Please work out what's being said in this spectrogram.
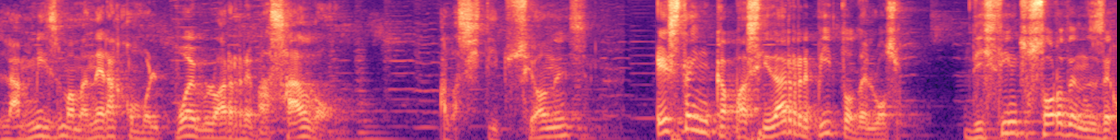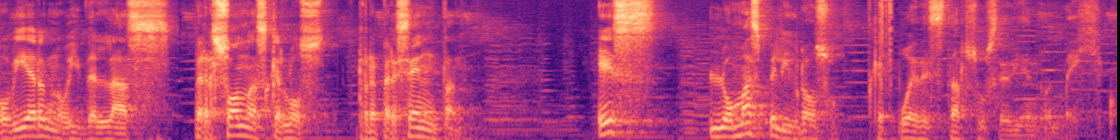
la misma manera como el pueblo ha rebasado a las instituciones. Esta incapacidad, repito, de los distintos órdenes de gobierno y de las personas que los representan es lo más peligroso que puede estar sucediendo en México.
